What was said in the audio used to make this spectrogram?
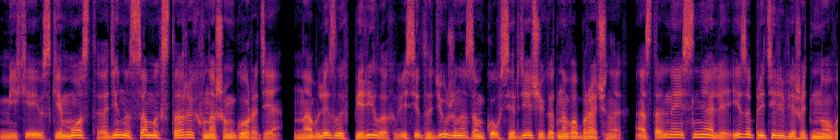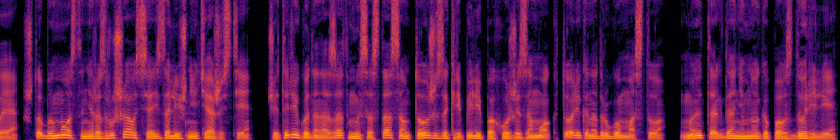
Михеевский мост – один из самых старых в нашем городе. На облезлых перилах висит дюжина замков сердечек от новобрачных. Остальные сняли и запретили вешать новые, чтобы мост не разрушался из-за лишней тяжести. Четыре года назад мы со Стасом тоже закрепили похожий замок, только на другом мосту. Мы тогда немного повздорили.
